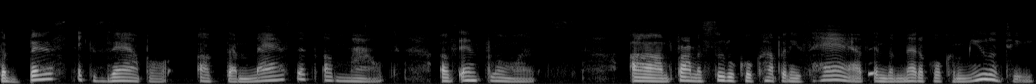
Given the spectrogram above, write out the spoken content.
The best example of the massive amount of influence um, pharmaceutical companies have in the medical community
